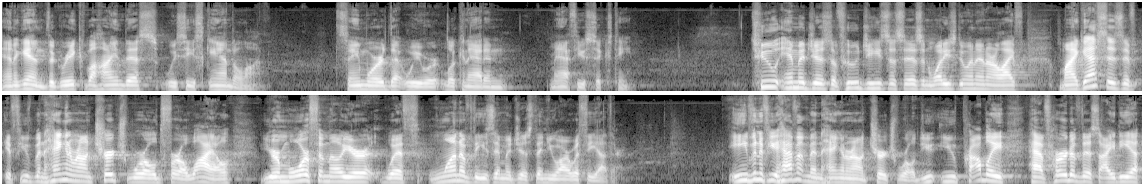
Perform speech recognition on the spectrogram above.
And again, the Greek behind this, we see scandalon, same word that we were looking at in Matthew 16. Two images of who Jesus is and what he's doing in our life. My guess is if, if you've been hanging around church world for a while, you're more familiar with one of these images than you are with the other. Even if you haven't been hanging around church world, you, you probably have heard of this idea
